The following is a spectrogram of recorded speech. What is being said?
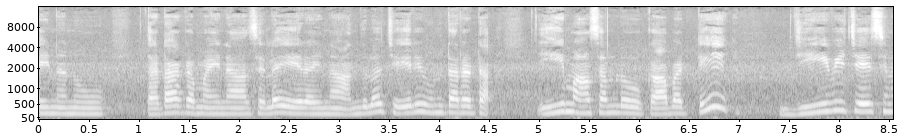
అయినను తటాకమైన సెలయేరైన అందులో చేరి ఉంటారట ఈ మాసంలో. కాబట్టి జీవి చేసిన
